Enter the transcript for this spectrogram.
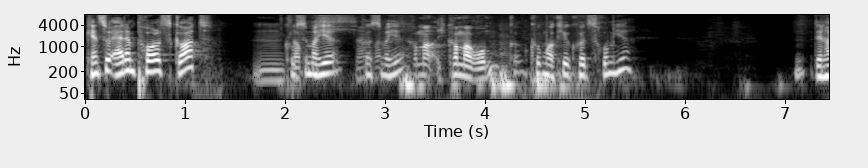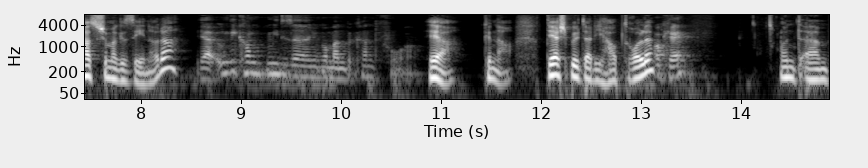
Kennst du Adam Paul Scott? Hm, Guckst du mal hier? Ja, Guckst du mal hier? Komm mal, ich komm mal rum. Guck, guck mal hier kurz rum hier. Den hast du schon mal gesehen, oder? Ja, irgendwie kommt mir dieser junge Mann bekannt vor. Ja, genau. Der spielt da die Hauptrolle. Okay. Und ähm,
